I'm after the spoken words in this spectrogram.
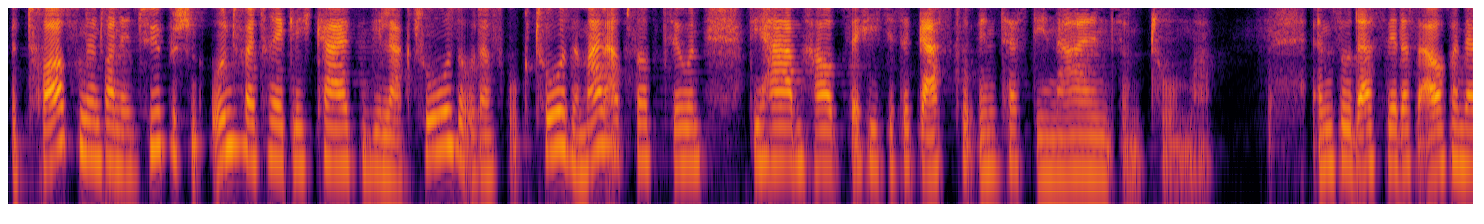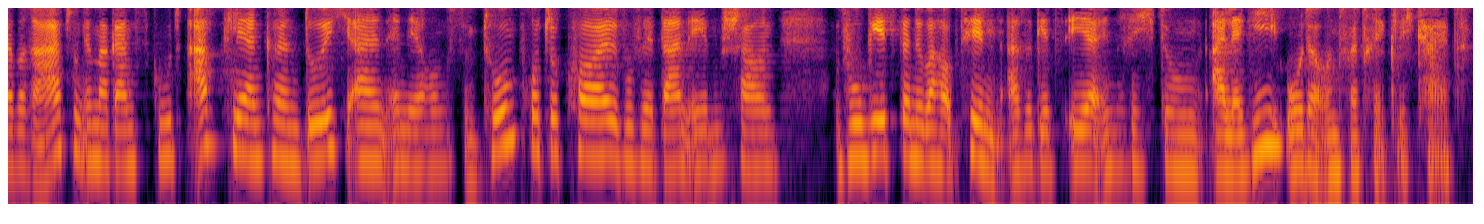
Betroffenen von den typischen Unverträglichkeiten wie Laktose oder Fructose, Malabsorption, die haben hauptsächlich diese gastrointestinalen Symptome ähm, so dass wir das auch in der Beratung immer ganz gut abklären können durch ein Ernährungssymptomprotokoll, wo wir dann eben schauen, wo geht's denn überhaupt hin? Also geht's eher in Richtung Allergie oder Unverträglichkeit?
